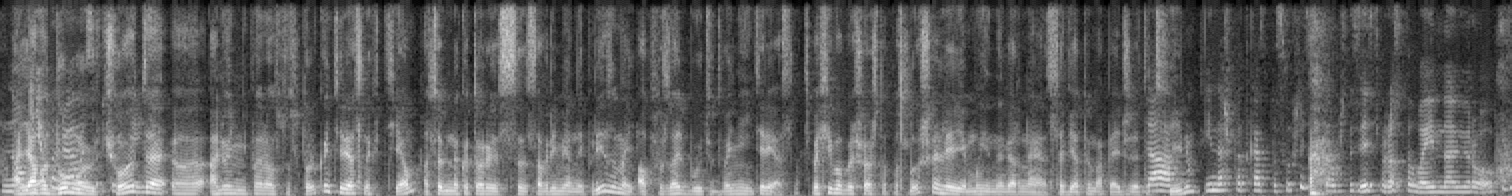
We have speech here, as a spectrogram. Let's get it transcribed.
Но а я вот думаю, что это э, Алене не понравилось, тут столько интересных тем, особенно которые с современной призмой, обсуждать будет вдвойне интересно. Спасибо большое, что послушали, мы, наверное, советуем опять же этот да, фильм. и наш подкаст послушайте, потому что здесь просто война миров.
